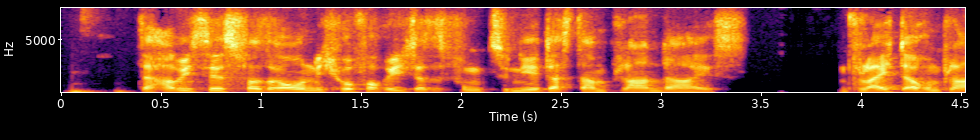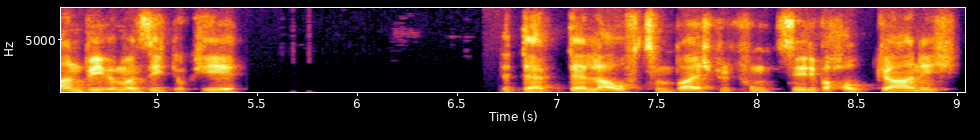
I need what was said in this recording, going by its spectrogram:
Da habe ich Selbstvertrauen. Ich hoffe auch wirklich, dass es funktioniert, dass da ein Plan da ist. Und vielleicht auch ein Plan B, wenn man sieht, okay, der, der Lauf zum Beispiel funktioniert überhaupt gar nicht,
